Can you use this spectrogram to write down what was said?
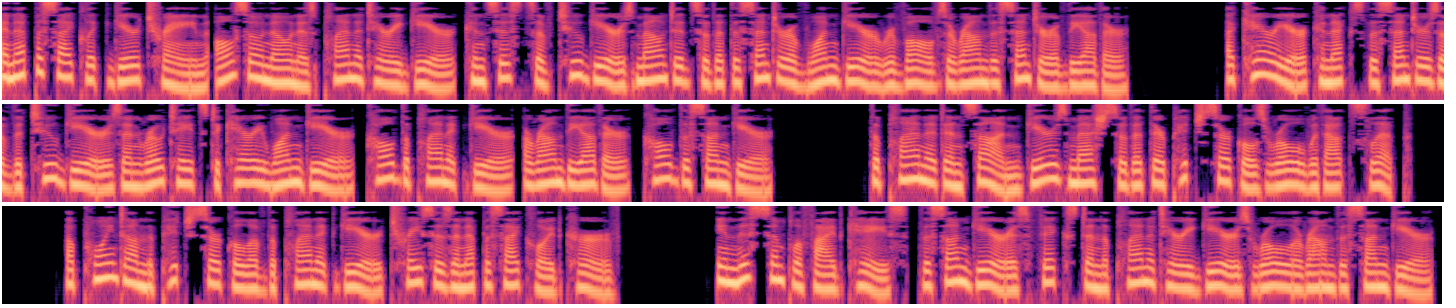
An epicyclic gear train also known as planetary gear consists of two gears mounted so that the center of one gear revolves around the center of the other. A carrier connects the centers of the two gears and rotates to carry one gear, called the planet gear, around the other, called the sun gear. The planet and sun gears mesh so that their pitch circles roll without slip. A point on the pitch circle of the planet gear traces an epicycloid curve. In this simplified case, the Sun gear is fixed and the planetary gears roll around the Sun gear.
